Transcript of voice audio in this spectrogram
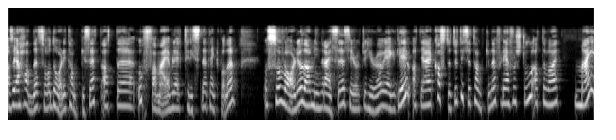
Altså, jeg hadde et så dårlig tankesett at uh, uff a meg, jeg ble helt trist når jeg tenker på det. Og så var det jo da min reise, zero to hero, i eget liv, at jeg kastet ut disse tankene fordi jeg forsto at det var meg.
